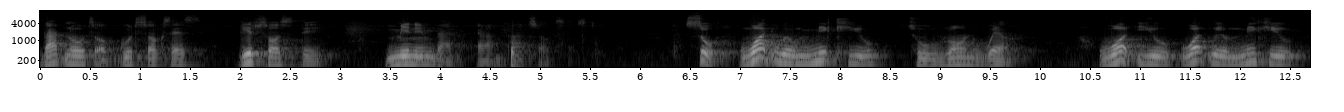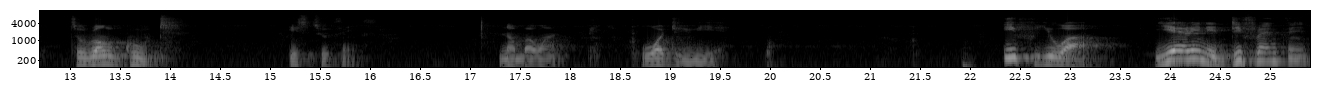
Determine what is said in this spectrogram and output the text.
that note of good success gives us the meaning that there are bad success. So, what will make you to run well? What you what will make you to run good is two things. Number one, what do you hear? If you are hearing a different thing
